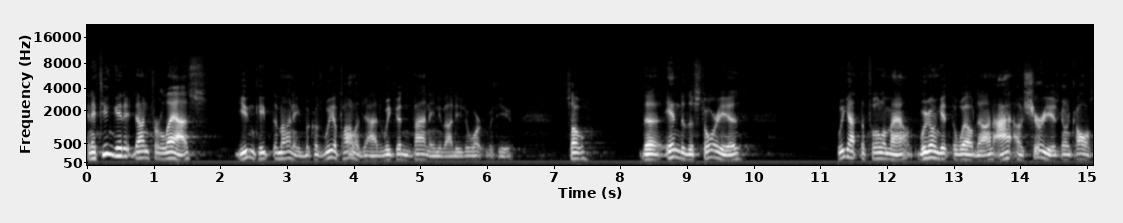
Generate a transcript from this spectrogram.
And if you can get it done for less, you can keep the money because we apologize. We couldn't find anybody to work with you. So the end of the story is we got the full amount. We're going to get the well done. I assure you it's going to cost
